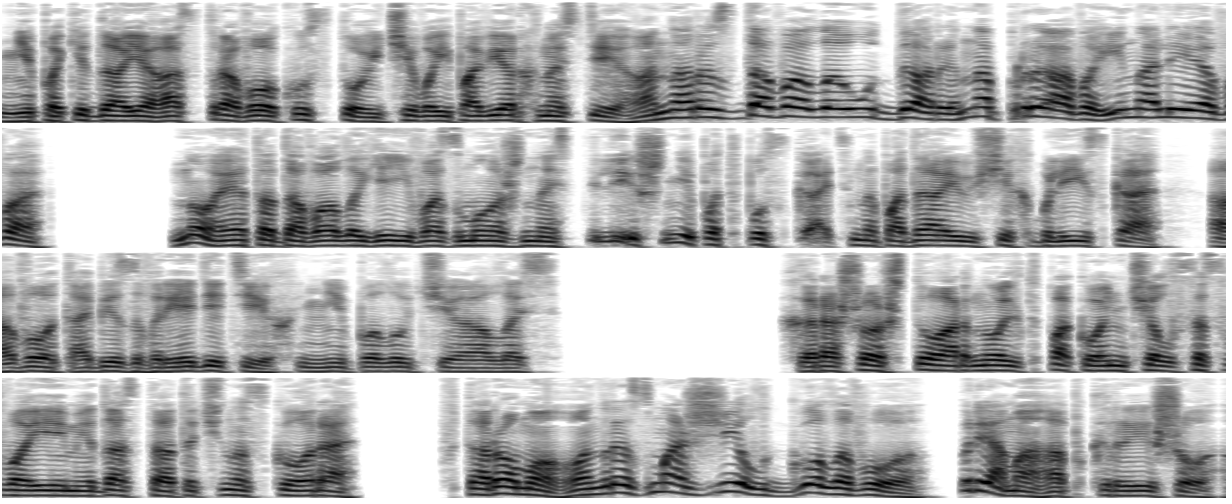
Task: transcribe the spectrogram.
Не покидая островок устойчивой поверхности, она раздавала удары направо и налево. Но это давало ей возможность лишь не подпускать нападающих близко, а вот обезвредить их не получалось. Хорошо, что Арнольд покончил со своими достаточно скоро. Второму он размозжил голову прямо об крышу,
